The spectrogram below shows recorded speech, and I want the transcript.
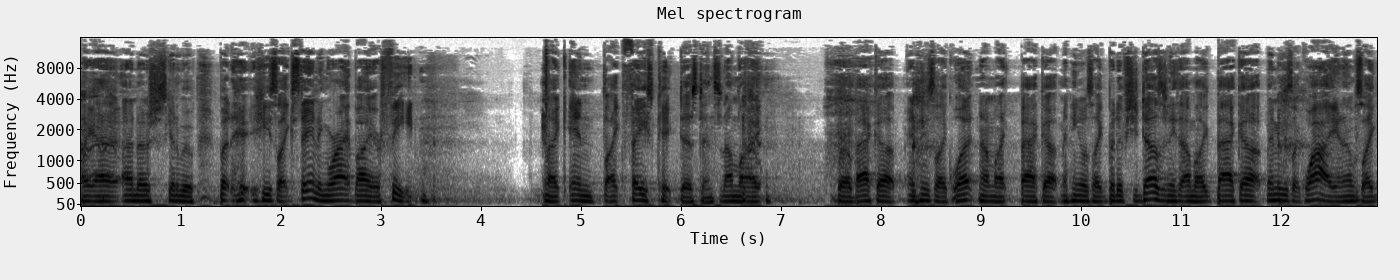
Like I, I know she's gonna move, but he's like standing right by her feet, like in like face kick distance, and I'm like. Bro, back up. And he's like, what? And I'm like, back up. And he was like, but if she does anything, I'm like, back up. And he was like, why? And I was like,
